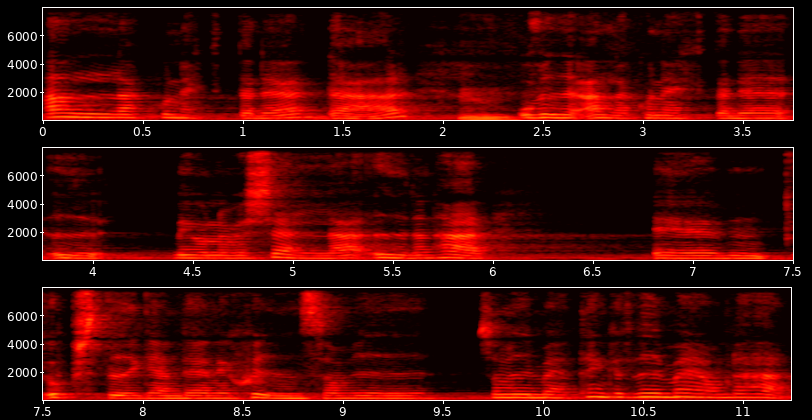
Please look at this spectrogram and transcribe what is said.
alla connectade där. Och vi är alla connectade i det universella, i den här eh, uppstigande energin som vi, som vi är med. Tänk att vi är med om det här.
